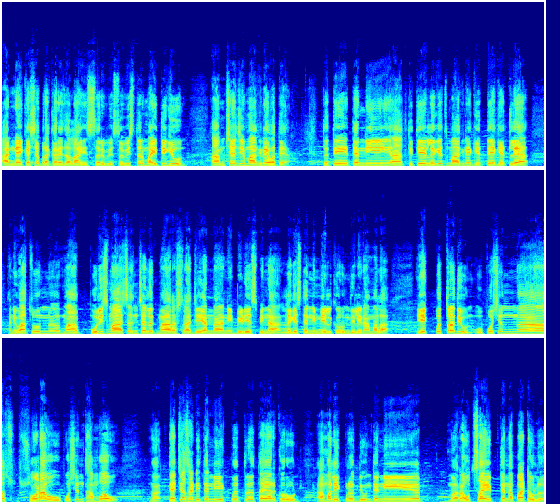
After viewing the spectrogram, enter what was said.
अन्याय कशा प्रकारे झाला ही सर्व सविस्तर माहिती घेऊन आमच्या जी मागण्या होत्या तर ते त्यांनी तिथे लगेच मागण्या घेतल्या घेतल्या आणि वाचून मा पोलीस महासंचालक महाराष्ट्र राज्य यांना आणि बी डी एस पींना लगेच त्यांनी मेल करून दिले ना आम्हाला एक पत्र देऊन उपोषण सोडावं उपोषण थांबवावं त्याच्यासाठी त्यांनी एक पत्र तयार करून आम्हाला एक प्रत देऊन त्यांनी राऊत साहेब त्यांना पाठवलं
